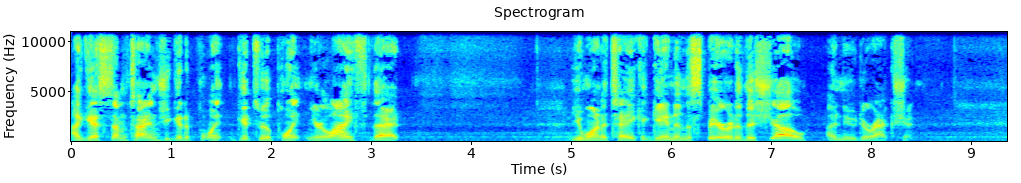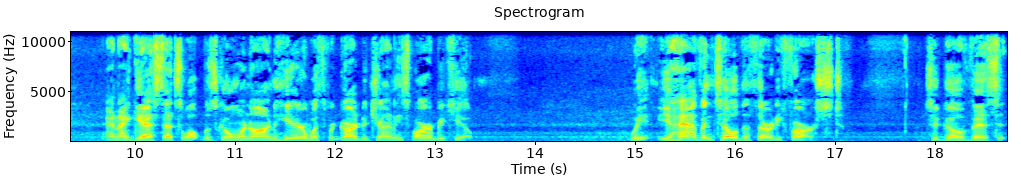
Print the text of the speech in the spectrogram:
I guess sometimes you get a point get to a point in your life that you want to take, again in the spirit of this show, a new direction. And I guess that's what was going on here with regard to Johnny's barbecue. We you have until the 31st to go visit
